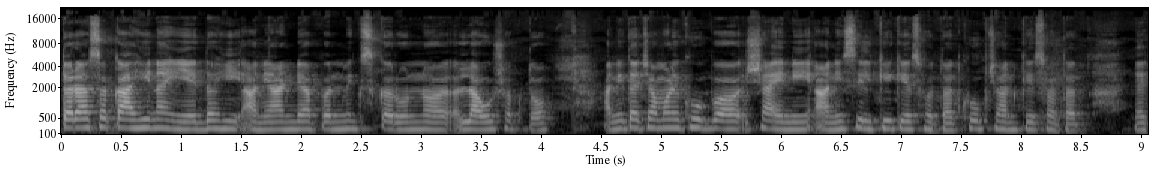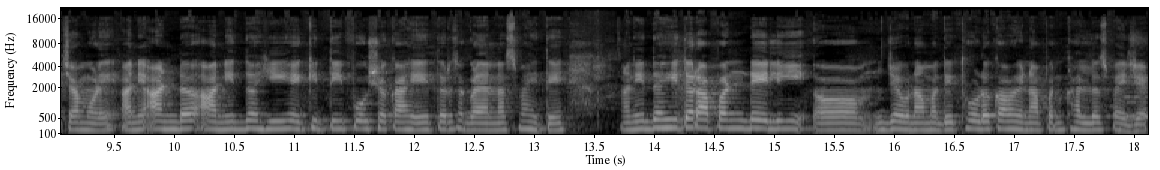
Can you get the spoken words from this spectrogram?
तर असं काही नाही आहे दही आणि अंडे आपण मिक्स करून लावू शकतो. आणि त्याच्यामुळे खूप शायनी आणि सिल्की केस होतात. खूप छान केस होतात याच्यामुळे. आणि अंडं आणि दही हे किती पोषक आहे तर सगळ्यांनाच माहिती आहे आणि दही तर आपण डेली जेवणामध्ये थोडं का होईना आपण खाल्लंच पाहिजे.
